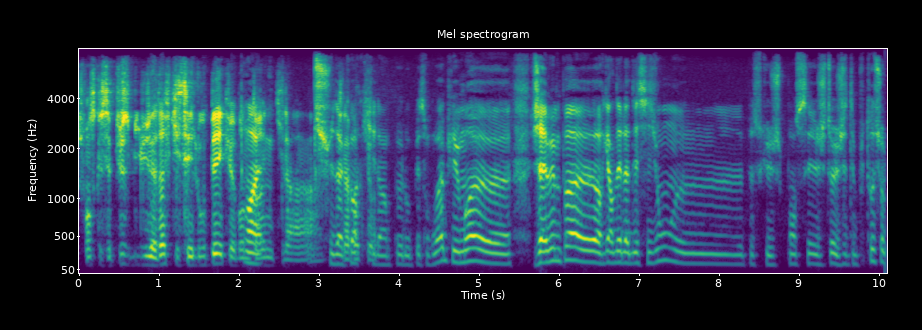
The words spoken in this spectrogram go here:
Je pense que c'est plus Bibulatov qui s'est loupé que Bontorin qui l'a. Je suis d'accord qu'il a un peu loupé son combat. Puis moi, euh, j'avais même pas regardé la décision euh, parce que je pensais, j'étais plutôt sur.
